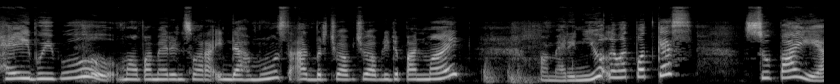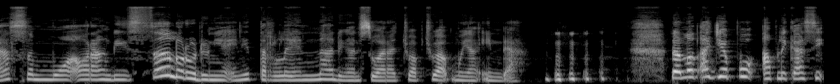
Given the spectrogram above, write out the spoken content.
Hey ibu-ibu, mau pamerin suara indahmu saat bercuap-cuap di depan mic? Pamerin yuk lewat podcast. Supaya semua orang di seluruh dunia ini terlena dengan suara cuap-cuapmu yang indah. Download aja pu aplikasi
